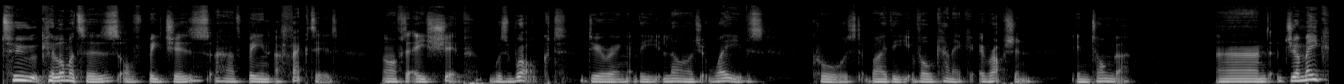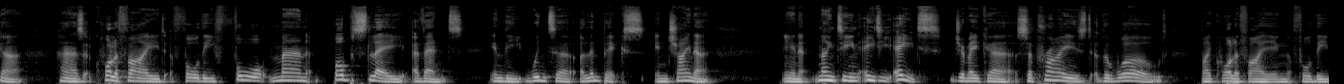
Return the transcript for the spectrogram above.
Two kilometres of beaches have been affected after a ship was rocked during the large waves caused by the volcanic eruption in Tonga. And Jamaica has qualified for the four man bobsleigh event in the Winter Olympics in China. In 1988, Jamaica surprised the world by qualifying for the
